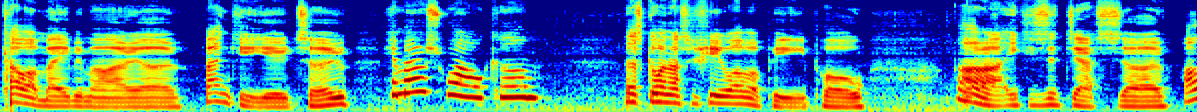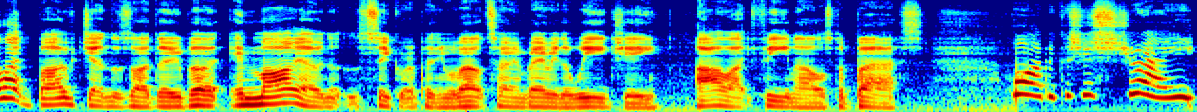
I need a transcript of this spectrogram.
Come on, maybe Mario. Thank you, you two. You're most welcome. Let's go and ask a few other people. Alright, if you suggest so. I like both genders, I do, but in my own secret opinion, without telling Baby Luigi, I like females the best. Why? Because you're straight.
